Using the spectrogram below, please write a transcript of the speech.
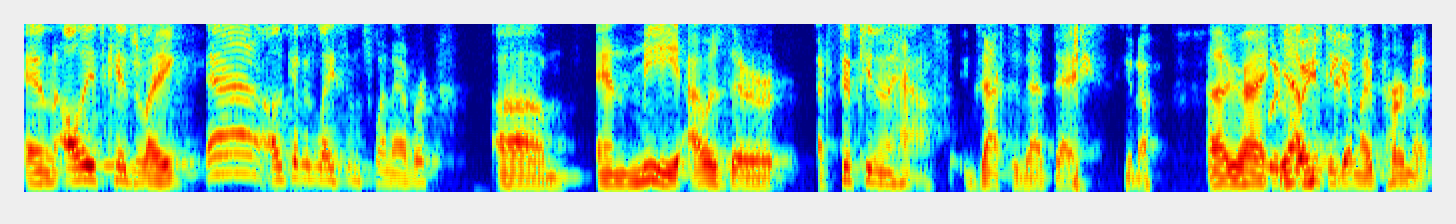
And all these kids are like, yeah, I'll get a license whenever. Um, and me, I was there at 15 and a half exactly that day. You know, Oh, right. would Yeah. wait to get my permit.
